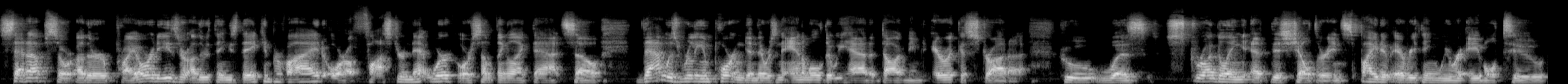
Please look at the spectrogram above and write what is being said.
setups or other priorities or other things they can provide or a foster network or something like that. So that was really important. And there was an animal that we had, a dog named Eric Estrada, who was struggling at this shelter in spite of everything we were able to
